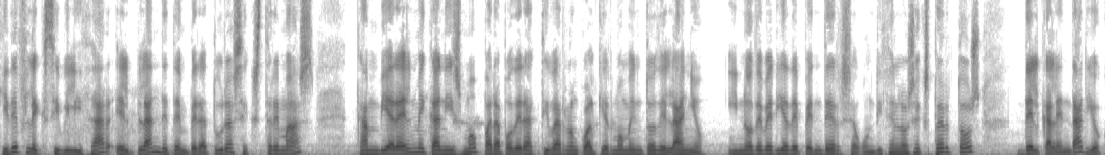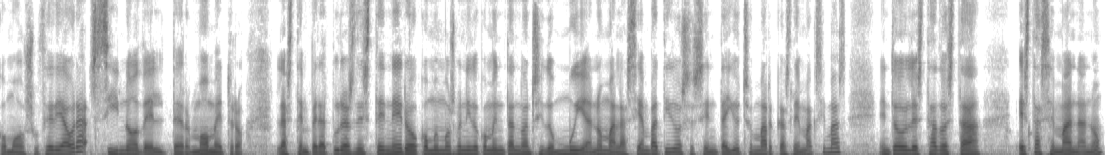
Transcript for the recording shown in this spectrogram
quiere flexibilizar el plan de temperaturas extremas, cambiará el mecanismo para poder activarlo en cualquier momento del año y no debería depender, según dicen los expertos, del calendario, como sucede ahora, sino del termómetro. Las temperaturas de este enero, como hemos venido comentando, han sido muy anómalas. Se han batido 68 marcas de máximas en todo el estado esta, esta semana, ¿no?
